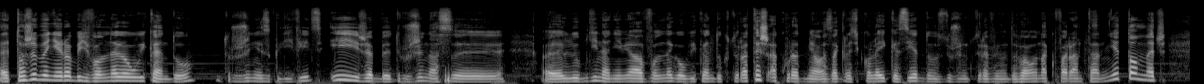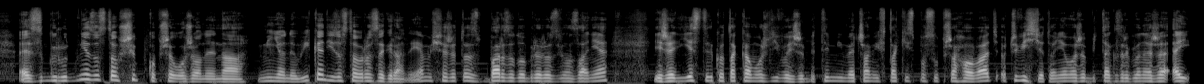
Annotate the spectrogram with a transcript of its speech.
y, to żeby nie robić wolnego weekendu, drużynie z Gliwic i żeby drużyna z e, Lublina nie miała wolnego weekendu, która też akurat miała zagrać kolejkę z jedną z drużyn, która wylądowała na kwarantannie, to mecz e, z grudnia został szybko przełożony na miniony weekend i został rozegrany. Ja myślę, że to jest bardzo dobre rozwiązanie. Jeżeli jest tylko taka możliwość, żeby tymi meczami w taki sposób szachować, oczywiście to nie może być tak zrobione, że ej,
